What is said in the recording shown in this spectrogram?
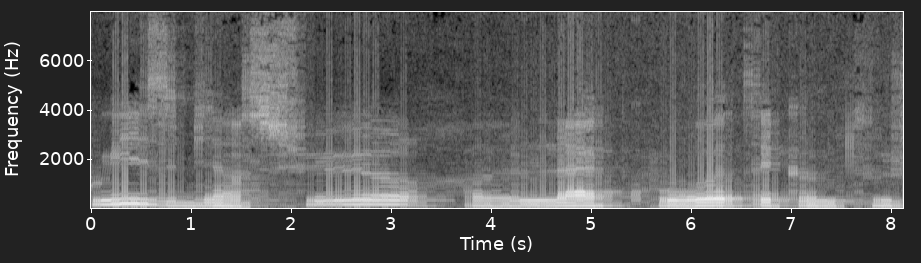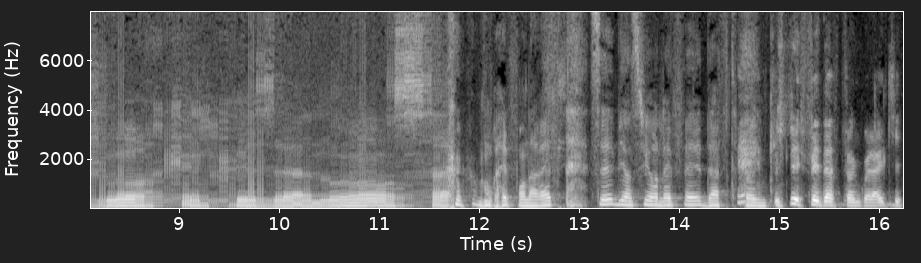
Quiz, bien sûr. Euh, la côté, comme toujours, quelques annonces. Bref, on arrête. C'est bien sûr l'effet Daft Punk. L'effet Daft Punk, voilà, qui,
